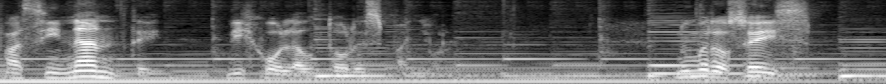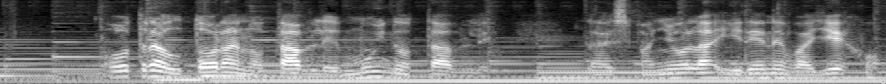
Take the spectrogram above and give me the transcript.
fascinante, dijo el autor español. Número 6. Otra autora notable, muy notable, la española Irene Vallejo,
